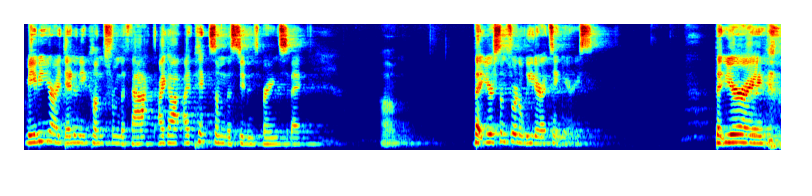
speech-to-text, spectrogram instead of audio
maybe your identity comes from the fact, I got, I picked some of the students' brains today, um, that you're some sort of leader at St. Mary's. That you're a.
